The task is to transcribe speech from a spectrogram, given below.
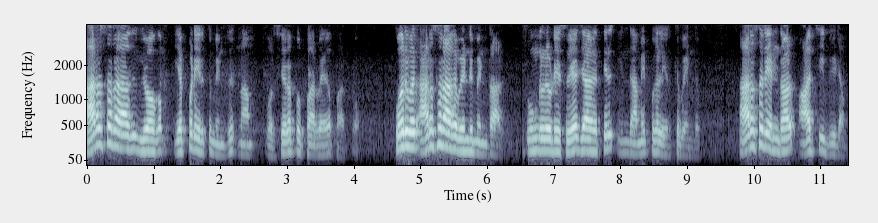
அரசராகும் யோகம் எப்படி இருக்கும் என்று நாம் ஒரு சிறப்பு பார்வையாக பார்ப்போம். ஒருவர் அரசராக வேண்டும் என்றால் உங்களுடைய சுயஜாகத்தில் இந்த அமைப்புகள் இருக்க வேண்டும். அரசர் என்றால் ஆட்சி பீடம்.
